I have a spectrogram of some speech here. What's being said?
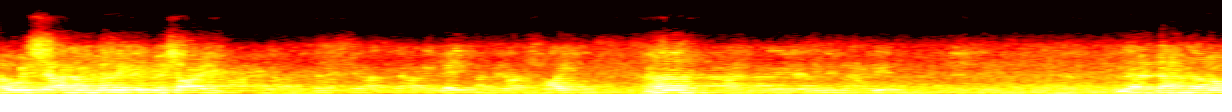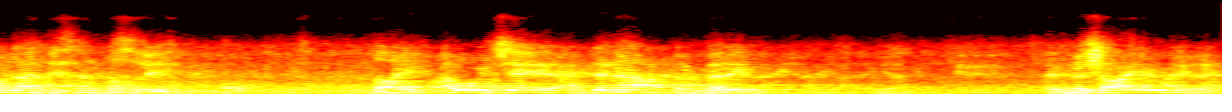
أول شيء عبد الملك بن شعيب ها؟ لا ده إحنا رحنا عند إسناد مصري طيب أول شيء عندنا عبد الملك ابن شعيب ابن الله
